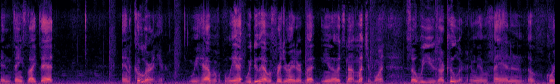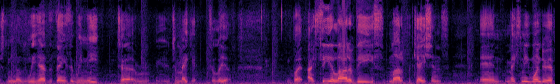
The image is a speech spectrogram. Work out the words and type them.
and things like that, and a cooler in here we have a, we ha- we do have a refrigerator, but you know it's not much of one. So we use our cooler, and we have a fan, and of course, you know we have the things that we need to to make it to live. But I see a lot of these modifications, and makes me wonder if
